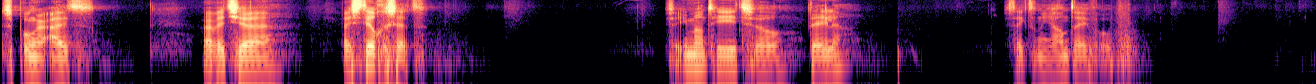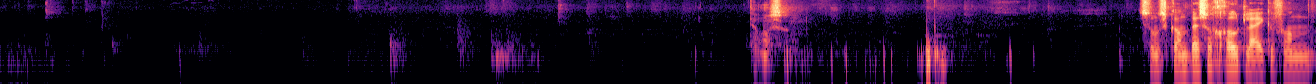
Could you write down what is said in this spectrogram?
sprong eruit? Waar werd je bij stilgezet? Is er iemand die iets wil delen? Steek dan je hand even op. Soms kan het best wel groot lijken van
